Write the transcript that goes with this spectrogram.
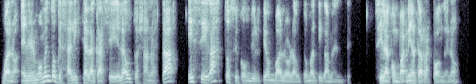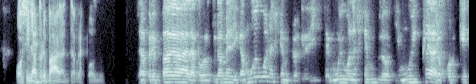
Bueno, en el momento que saliste a la calle y el auto ya no está, ese gasto se convirtió en valor automáticamente. Si la compañía te responde, ¿no? O si la prepaga, te respondo. La prepaga, la cobertura médica, muy buen ejemplo que diste, muy buen ejemplo y muy claro, porque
